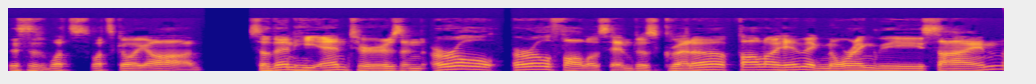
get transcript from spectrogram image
This is what's what's going on. So then he enters, and Earl Earl follows him. Does Greta follow him, ignoring the sign?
